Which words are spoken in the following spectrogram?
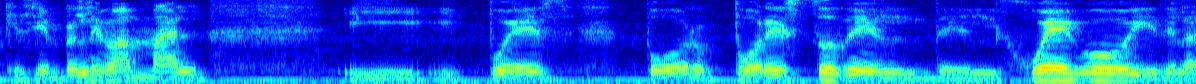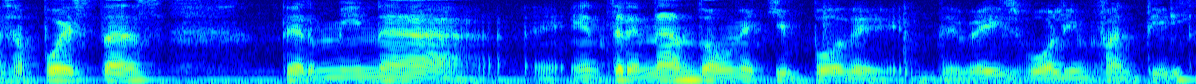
que siempre le va mal, y, pues por, por esto del, del, juego y de las apuestas, termina eh, entrenando a un equipo de, de béisbol infantil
